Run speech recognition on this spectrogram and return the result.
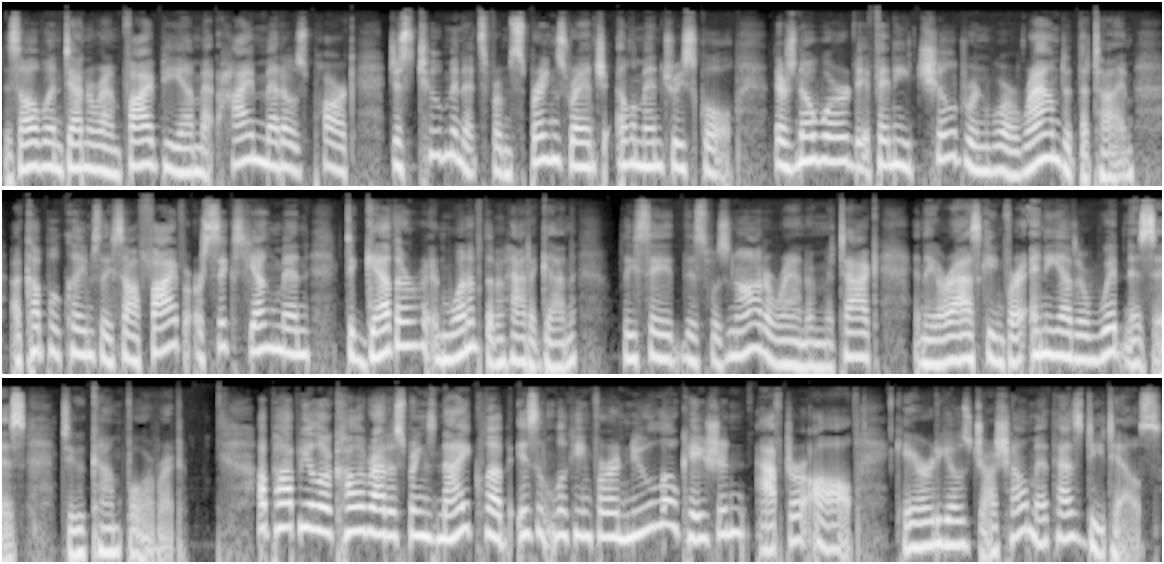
This all went down around 5 p.m. at High Meadows Park, just two minutes from Springs Ranch Elementary School. There's no word if any children were around at the time. A couple claims they saw five or six young men together, and one of them had a gun. Police say this was not a random attack, and they are asking for any other witnesses to come forward. A popular Colorado Springs nightclub isn't looking for a new location after all. KRDO's Josh Helmuth has details.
